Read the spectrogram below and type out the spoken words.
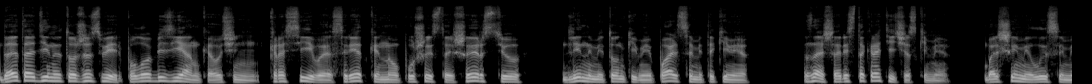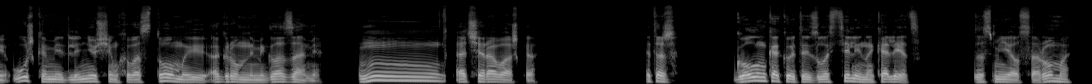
Да это один и тот же зверь, полуобезьянка, очень красивая, с редкой, но пушистой шерстью, длинными тонкими пальцами, такими, знаешь, аристократическими, большими лысыми ушками, длиннющим хвостом и огромными глазами. Ммм, очаровашка. Это ж голым какой-то из «Властелина колец», — засмеялся Рома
